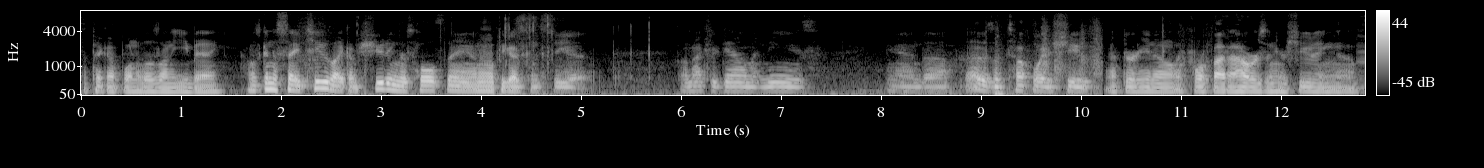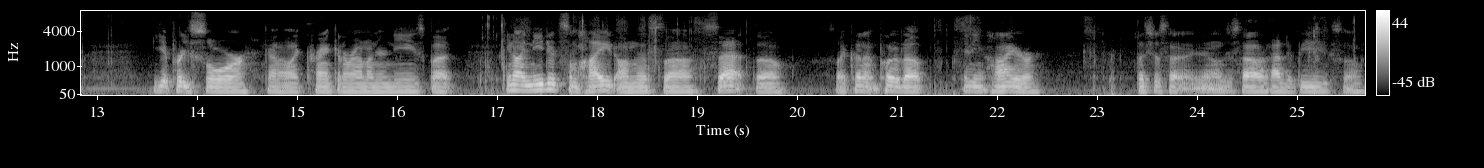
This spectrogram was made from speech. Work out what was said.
to pick up one of those on eBay. I was gonna say too, like I'm shooting this whole thing. I don't know if you guys can see it. I'm actually down on my knees, and uh, that is a tough way to shoot. After you know like four or five hours in your shooting, uh, you get pretty sore, kind of like cranking around on your knees. But you know I needed some height on this uh, set though, so I couldn't put it up any higher. That's just how, you know just how it had to be. So.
